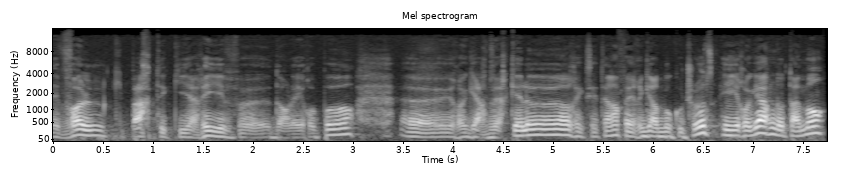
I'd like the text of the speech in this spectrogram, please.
les, vols qui partent et qui arrivent euh, dans l'aéroport, euh, ils regardent vers quelle heure, etc. Enfin, ils regardent beaucoup de choses et ils regardent notamment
